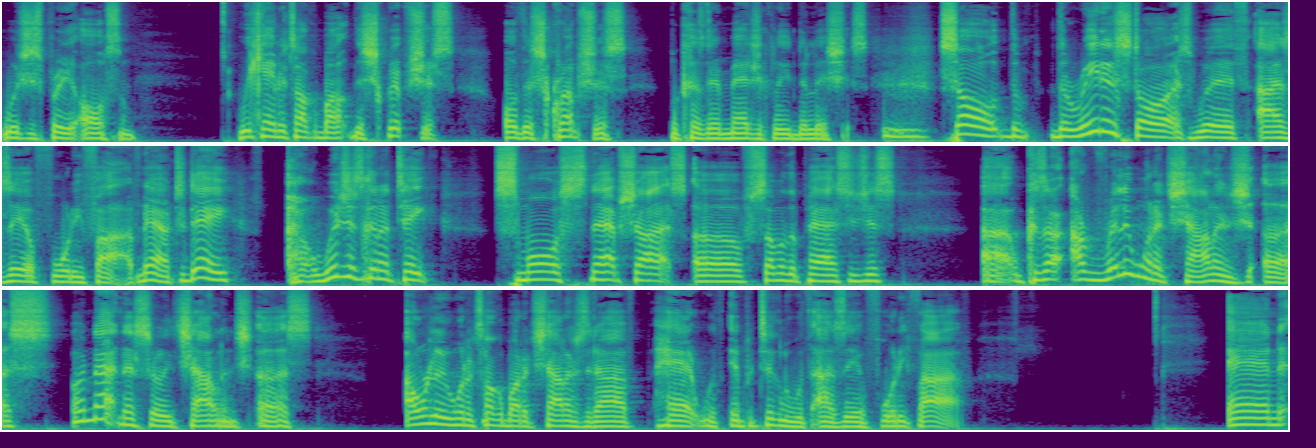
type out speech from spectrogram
which is pretty awesome. We came to talk about the scriptures or the scrumptious because they're magically delicious. Mm. So the, the reading starts with Isaiah 45. Now, today, we're just going to take small snapshots of some of the passages because I, I really want to challenge us, or not necessarily challenge us. I really want to talk about a challenge that I've had with, in particular, with Isaiah 45. And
